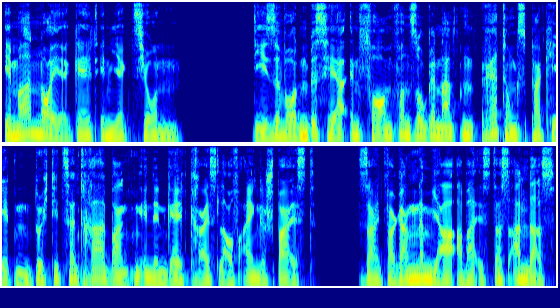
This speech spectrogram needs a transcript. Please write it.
immer neue Geldinjektionen. Diese wurden bisher in Form von sogenannten Rettungspaketen durch die Zentralbanken in den Geldkreislauf eingespeist. Seit vergangenem Jahr aber ist das anders.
